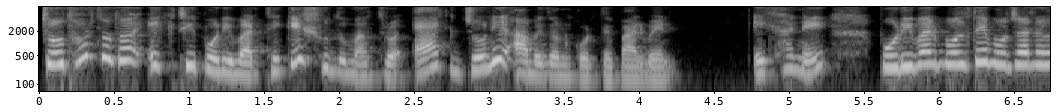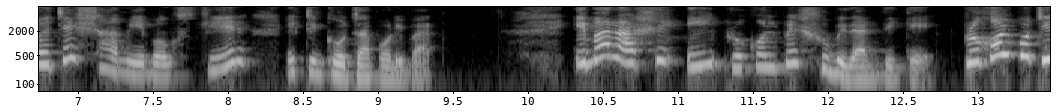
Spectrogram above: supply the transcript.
চতুর্থত, একটি পরিবার থেকে শুধুমাত্র একজনই আবেদন করতে পারবেন। এখানে পরিবার বলতে বোঝানো হয়েছে স্বামী এবং স্ত্রীর একটি গোটা পরিবার। এবার আসে এই প্রকল্পের সুবিধার দিকে। প্রকল্পটি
